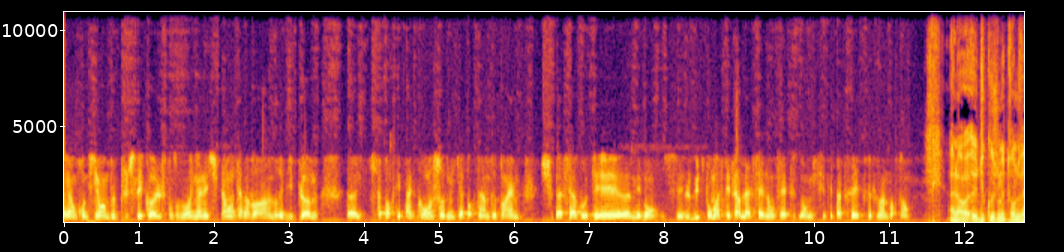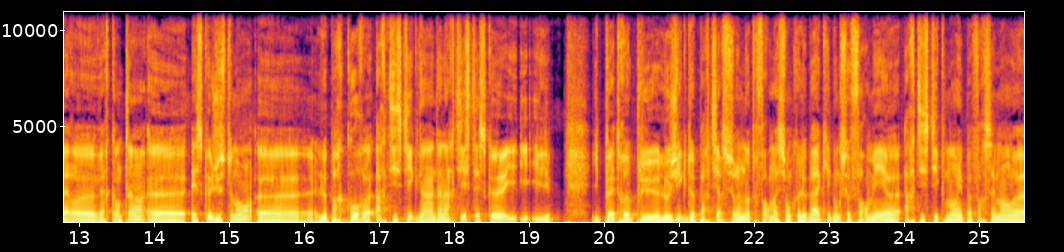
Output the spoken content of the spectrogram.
et en continuant un peu plus l'école, je pense en faisant une année supplémentaire avoir un vrai diplôme euh, qui apportait pas grand chose mais qui apportait un peu quand même. Je suis passé à côté, euh, mais bon, c'est le but pour moi c'était faire de la scène en fait, donc c'était pas très très très important. Alors euh, du coup je me tourne vers euh, vers Quentin. Est-ce que justement le parcours artistique d'un d'un artiste, est-ce que il, il peut être plus logique de partir sur une autre formation que le bac et donc se former artistiquement et pas forcément euh,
